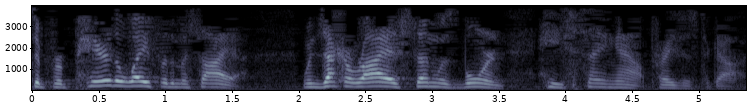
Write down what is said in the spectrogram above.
to prepare the way for the Messiah, when Zechariah's son was born, he sang out praises to God.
